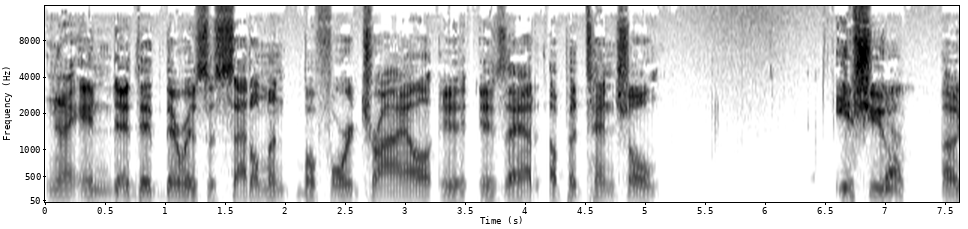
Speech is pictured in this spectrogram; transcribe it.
And uh, th- there was a settlement before trial. Is, is that a potential issue Yes. uh,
